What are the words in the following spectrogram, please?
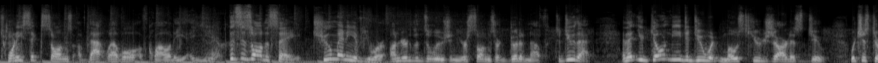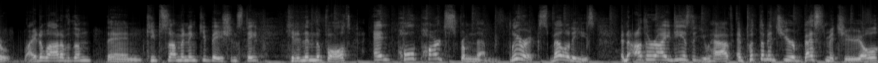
26 songs of that level of quality a year. This is all to say, too many of you are under the delusion your songs are good enough to do that, and that you don't need to do what most huge artists do, which is to write a lot of them, then keep some in incubation state, hidden in the vault, and pull parts from them, lyrics, melodies, and other ideas that you have, and put them into your best material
